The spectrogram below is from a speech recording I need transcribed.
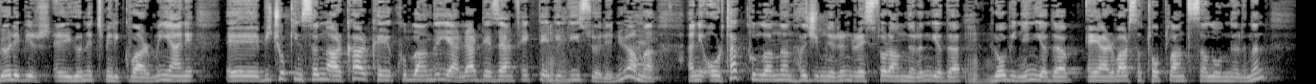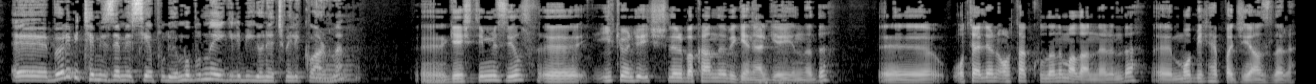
böyle bir e, yönetmelik var mı? Yani e, birçok insanın arka arkaya kullandığı yerler dezenfekte edildiği söyleniyor ama hani ortak kullanılan hacimlerin restoranların ya da lobinin ya da eğer varsa toplantı salonlarının e, böyle bir temizlemesi yapılıyor mu? Bununla ilgili bir yönetmelik var mı? Ee, Geçtiğimiz yıl e, ilk önce İçişleri Bakanlığı bir genelge yayınladı. Ee, Otellerin ortak kullanım alanlarında e, mobil HEPA cihazları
